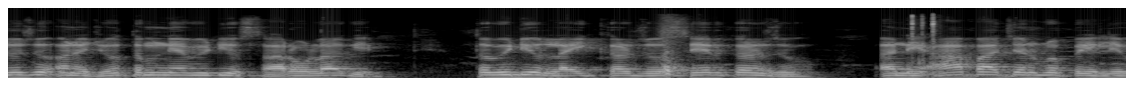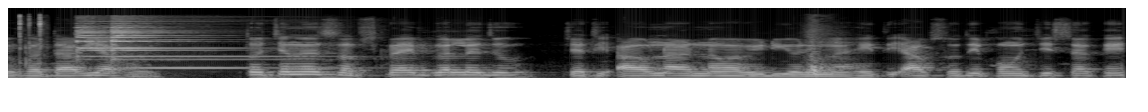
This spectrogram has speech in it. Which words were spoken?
જોજો અને જો તમને આ વીડિયો સારો લાગે, તો વીડિયો લાઇક કરજો, શેર કરજો અને આપ આ ચેનલ પર પહેલી વખત આવ્યા હોય, તો ચેનલ સબસ્ક્રાઈબ કરી લેજો, જેથી આવનાર નવા વિડીયોની માહિતી આપ સુધી પહોંચી શકે.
